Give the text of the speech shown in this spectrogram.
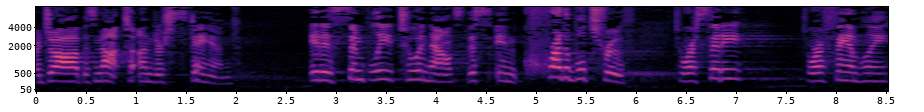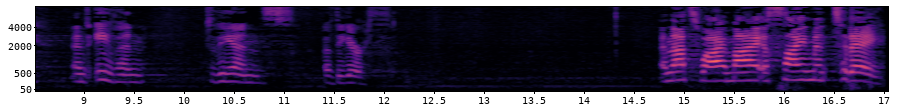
Our job is not to understand. It is simply to announce this incredible truth to our city, to our family, and even to the ends of the earth. And that's why my assignment today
